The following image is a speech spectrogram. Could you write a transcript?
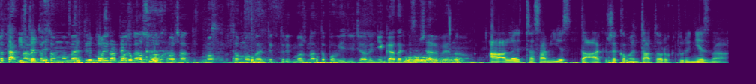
No tak, I no ale wtedy- to są momenty, wtedy w których można tego posłuchać. Można, mo, są momenty, w których można to powiedzieć, ale nie gadać bez przerwy. No. Ale czasami jest tak, że komentator, który nie zna,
